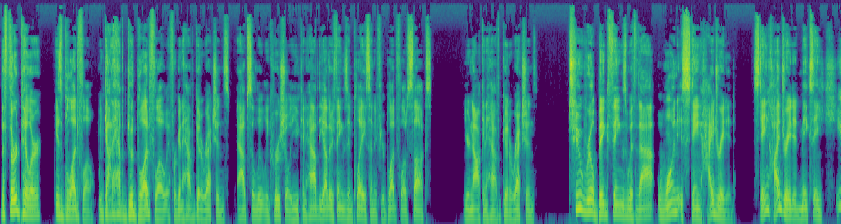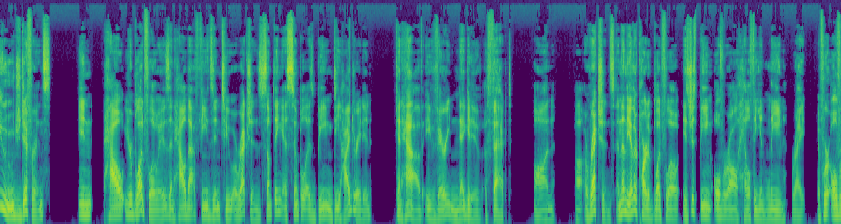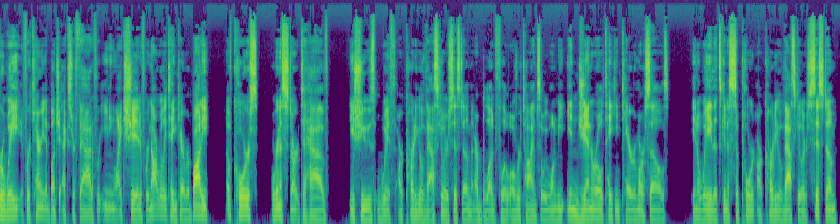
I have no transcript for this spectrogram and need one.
The third pillar is blood flow. We got to have good blood flow if we're going to have good erections. Absolutely crucial. You can have the other things in place, and if your blood flow sucks, you're not going to have good erections. Two real big things with that one is staying hydrated. Staying hydrated makes a huge difference in how your blood flow is and how that feeds into erections. Something as simple as being dehydrated can have a very negative effect on uh, erections. And then the other part of blood flow is just being overall healthy and lean, right? If we're overweight, if we're carrying a bunch of extra fat, if we're eating like shit, if we're not really taking care of our body, of course, we're going to start to have issues with our cardiovascular system and our blood flow over time. So we want to be in general taking care of ourselves in a way that's going to support our cardiovascular system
